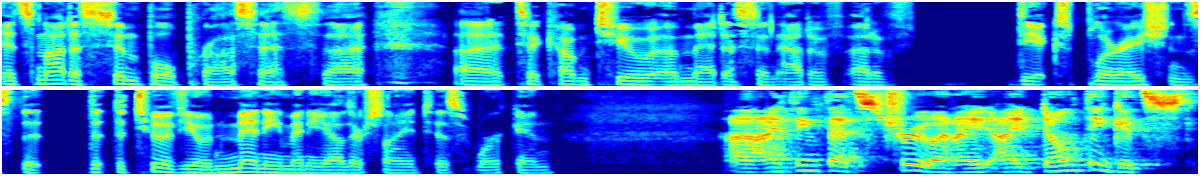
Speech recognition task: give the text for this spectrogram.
it's not a simple process uh, uh, to come to a medicine out of out of the explorations that, that the two of you and many, many other scientists work in. Uh, I think that's true. And I, I don't think it's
